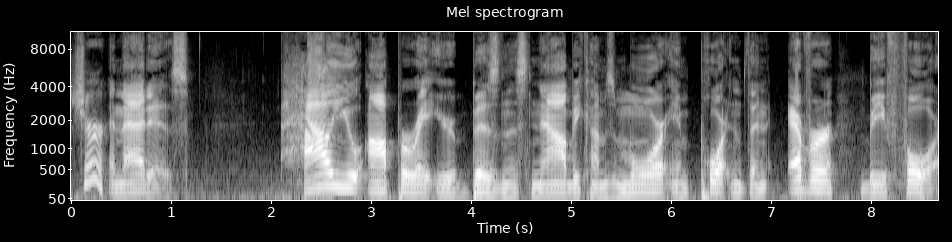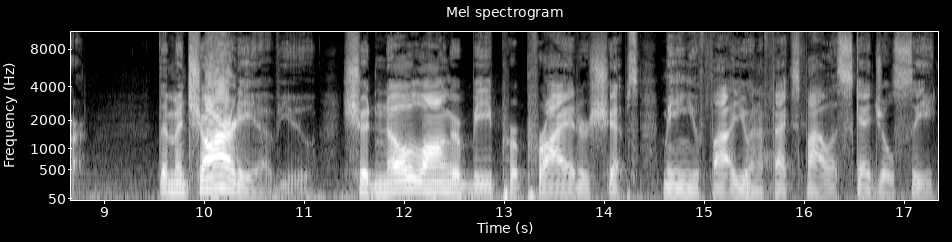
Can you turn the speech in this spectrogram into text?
Sure. And that is how you operate your business now becomes more important than ever before. The majority of you should no longer be proprietorships, meaning you file you in effect file a Schedule C.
